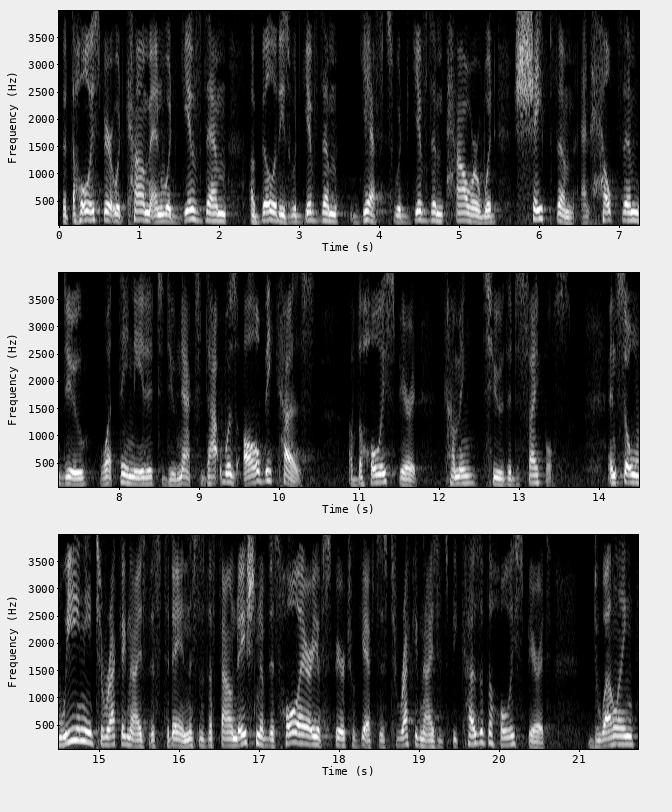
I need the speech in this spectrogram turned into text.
that the Holy Spirit would come and would give them abilities, would give them gifts, would give them power, would shape them and help them do what they needed to do next. That was all because of the Holy Spirit coming to the disciples. And so we need to recognize this today, and this is the foundation of this whole area of spiritual gifts, is to recognize it's because of the Holy Spirit dwelling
